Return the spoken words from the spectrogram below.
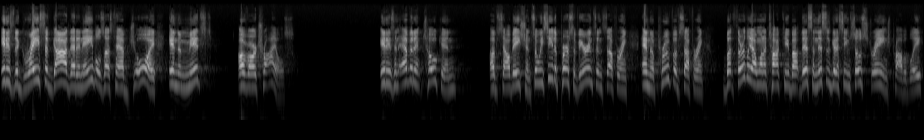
It is the grace of God that enables us to have joy in the midst of our trials. It is an evident token of salvation. So we see the perseverance in suffering and the proof of suffering. But thirdly, I want to talk to you about this, and this is going to seem so strange probably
